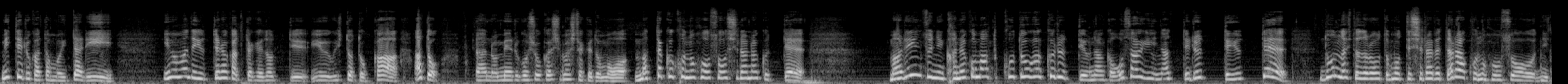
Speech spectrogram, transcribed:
見てる方もいたり、今まで言ってなかったけどっていう人とか、あと、あの、メールご紹介しましたけども、全くこの放送を知らなくって、マリーンズに金子誠が来るっていうなんか大騒ぎになってるって言って、どんな人だろうと思って調べたら、この放送に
